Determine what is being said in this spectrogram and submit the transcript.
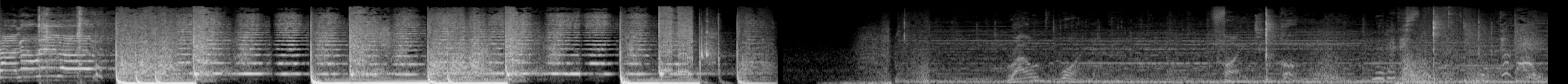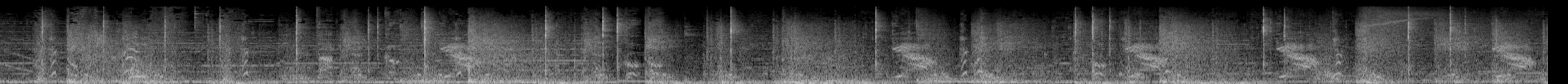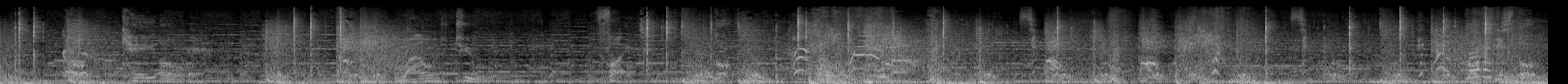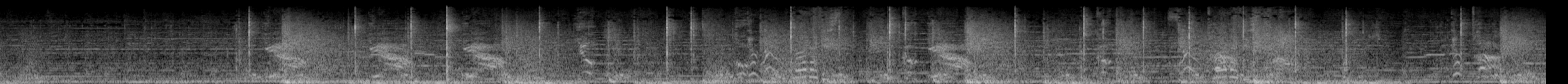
time to reload. Round one. Fight. 無駄です「 KO」Round two. Fight. ま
